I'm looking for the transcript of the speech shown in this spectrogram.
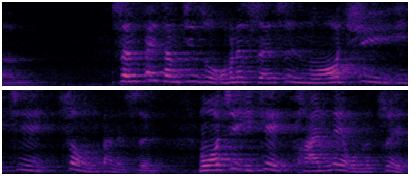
儿女。”神非常清楚，我们的神是挪去一切重担的神，挪去一切残累我们的罪。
